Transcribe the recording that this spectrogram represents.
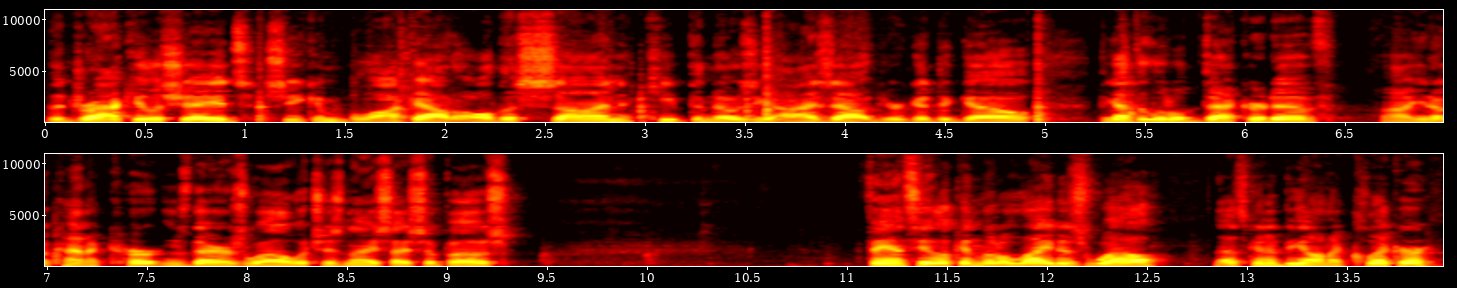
the Dracula shades, so you can block out all the sun, keep the nosy eyes out, you're good to go. They got the little decorative, uh, you know, kind of curtains there as well, which is nice, I suppose. Fancy looking little light as well. That's going to be on a clicker.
